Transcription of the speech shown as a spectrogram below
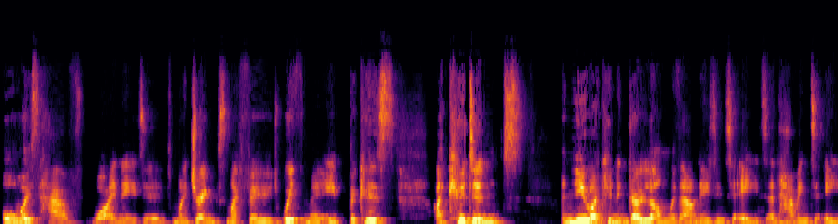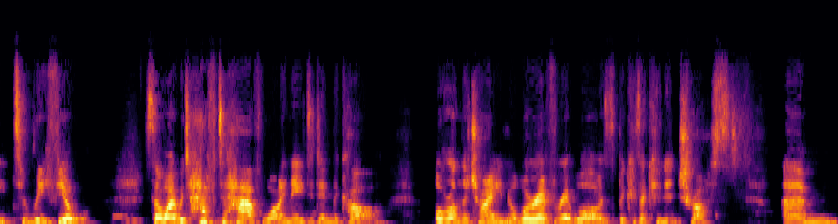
always have what I needed my drinks, my food with me because I couldn't, I knew I couldn't go long without needing to eat and having to eat to refuel. So I would have to have what I needed in the car or on the train or wherever it was because I couldn't trust. Um,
